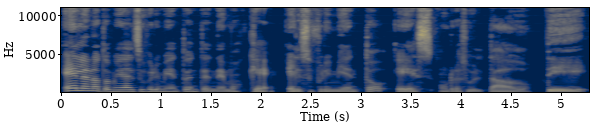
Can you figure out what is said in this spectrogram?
en la anatomía del sufrimiento entendemos que el sufrimiento es un resultado de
